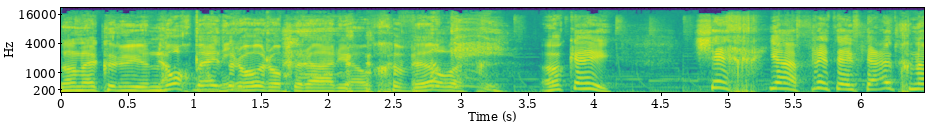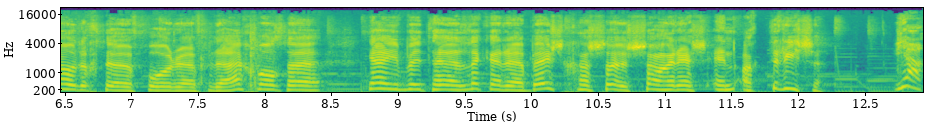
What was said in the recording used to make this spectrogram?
Dan eh, kunnen we je nog beter niet. horen op de radio. Geweldig. Oké. Zeg, ja, Fred heeft je uitgenodigd eh, voor eh, vandaag. Want eh, ja, je bent lekker bezig als zangeres en actrice. Ja,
